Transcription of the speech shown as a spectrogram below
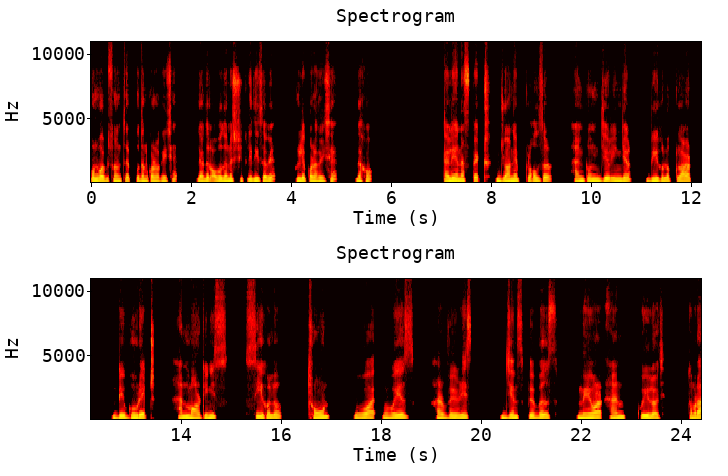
কোন গবেষণাতে প্রদান করা হয়েছে? যাদের অবদানের স্বীকৃতি হিসাবে উল্লেখ করা হয়েছে। দেখো Alain Aspect John F Clauser Anton Zeilinger B হলো Clarke Devoret and Martinis C হলো থ্রোন ওয়েজ আর Barish James Peebles Mayor and Queloz তোমরা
